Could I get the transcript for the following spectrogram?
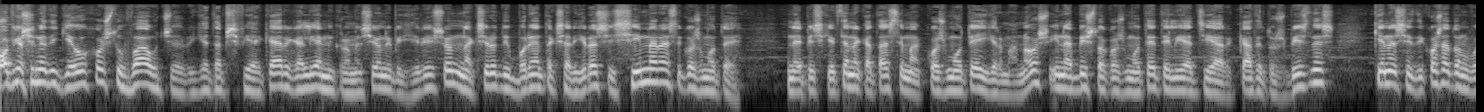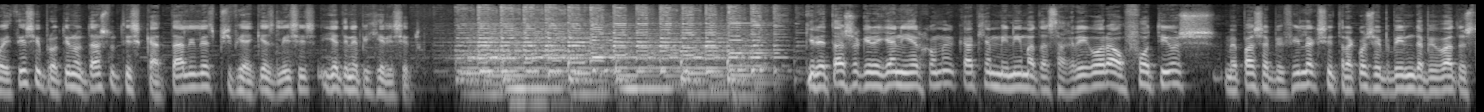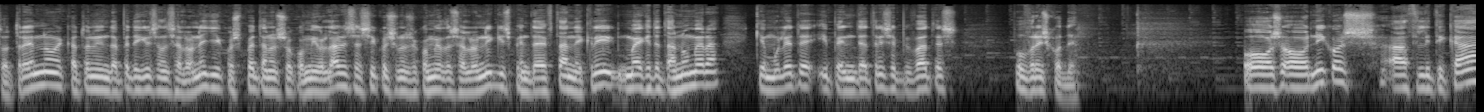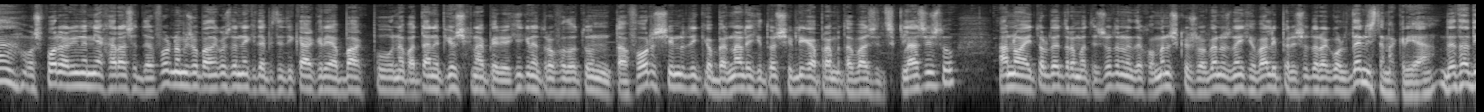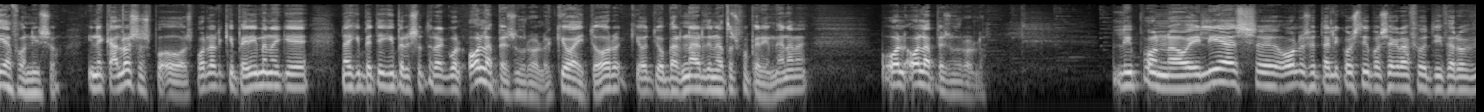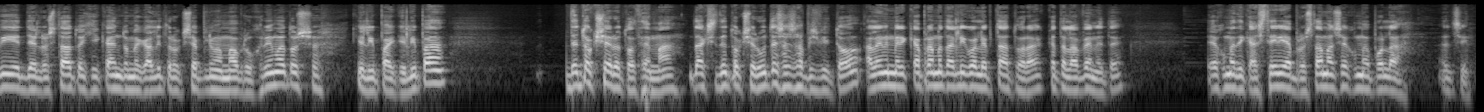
Όποιο είναι δικαιούχος του βάουτσερ για τα ψηφιακά εργαλεία μικρομεσαίων επιχειρήσεων, να ξέρει ότι μπορεί να τα εξαργυρώσει σήμερα στην Κοσμοτέ να επισκεφτεί ένα κατάστημα Κοσμοτέ Γερμανός ή να μπει στο κοσμοτέ.gr κάθετος business και ένας ειδικός θα τον βοηθήσει προτείνοντάς του τις κατάλληλες ψηφιακές λύσεις για την επιχείρησή του. Κύριε Τάσο, κύριε Γιάννη, έρχομαι. Κάποια μηνύματα στα γρήγορα. Ο Φώτιος με πάσα επιφύλαξη, 350 επιβάτες στο τρένο, 195 γύρισαν Θεσσαλονίκη, 25 νοσοκομείο Λάρισας, 20 νοσοκομείο Θεσσαλονίκης, 57 νεκροί. Μου έχετε τα νούμερα και μου λέτε οι 53 επιβάτες που βρίσκονται. Ο, ο Νίκος αθλητικά, ο Σπόραρ είναι μια χαρά σεντερφόρ. Νομίζω ο Παναγό δεν έχει τα επιθετικά ακραία μπακ που να πατάνε πιο συχνά περιοχή και να τροφοδοτούν τα φόρ. Είναι ότι και ο Μπερνάρ έχει δώσει λίγα πράγματα βάσει τη κλάση του. Αν ο Αϊτόρ δεν τραυματιζόταν, ενδεχομένως και ο Σλοβαίνος να είχε βάλει περισσότερα γκολ. Δεν είστε μακριά, δεν θα διαφωνήσω. Είναι καλός ο Σπόραρ και περίμενα και να έχει πετύχει περισσότερα γκολ. Όλα παίζουν ρόλο. Και ο Αϊτόρ και ότι ο Μπερνάρ είναι αυτός που περιμέναμε. όλα παίζουν ρόλο. Λοιπόν, ο Ηλίας, ε, όλος ο Ιταλικός τύπος έγραφε ότι η Φεροβή εντελωστάτο έχει κάνει το μεγαλύτερο ξέπλυμα μαύρου χρήματος κλπ. κλπ. Δεν το ξέρω το θέμα. Εντάξει, δεν το ξέρω ούτε σας αμφισβητώ, αλλά είναι μερικά πράγματα λίγο λεπτά τώρα. Καταλαβαίνετε. Έχουμε δικαστήρια μπροστά μας, έχουμε πολλά. Έτσι.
